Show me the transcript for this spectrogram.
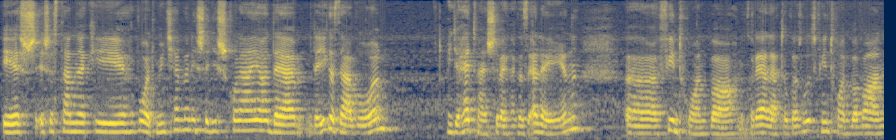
És, és aztán neki volt Münchenben is egy iskolája, de, de igazából így a 70-es éveknek az elején Finthornba, amikor ellátogatott, Finthornba van,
